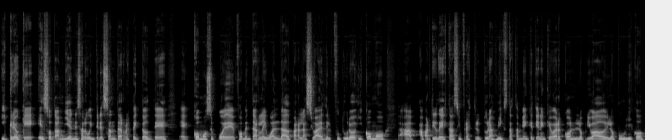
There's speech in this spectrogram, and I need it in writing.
Y creo que eso también es algo interesante respecto de eh, cómo se puede fomentar la igualdad para las ciudades del futuro y cómo a, partir de estas infraestructuras mixtas también que tienen que ver con lo privado y lo público,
